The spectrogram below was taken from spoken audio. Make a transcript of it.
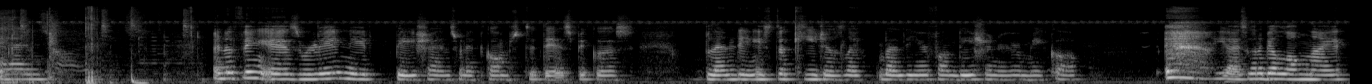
and and the thing is we really need patience when it comes to this because blending is the key just like blending your foundation or your makeup. Yeah it's gonna be a long night.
